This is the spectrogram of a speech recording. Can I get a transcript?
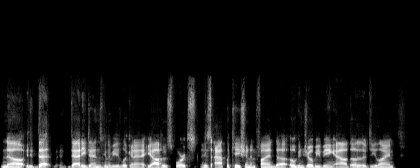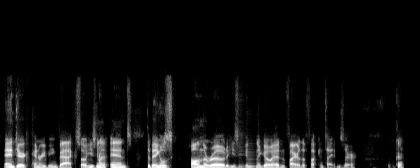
No, that Daddy Den's going to be looking at Yahoo Sports, his application, and find uh, Ogunjobi being out, the other D line, and Derrick Henry being back. So he's going to, and the Bengals on the road. He's going to go ahead and fire the fucking Titans there. What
